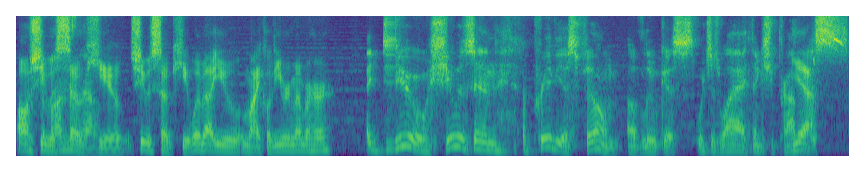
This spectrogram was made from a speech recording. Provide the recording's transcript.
Oh, she was buns, so though. cute. She was so cute. What about you, Michael? Do you remember her? I do. She was in a previous film of Lucas, which is why I think she probably. yes.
